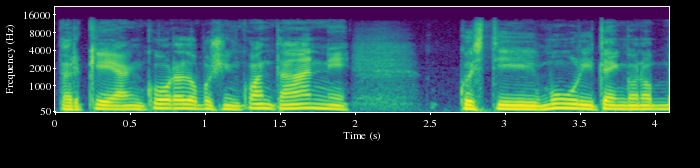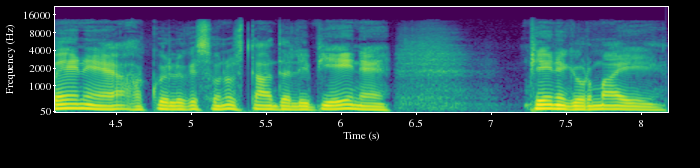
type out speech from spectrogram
perché ancora dopo 50 anni questi muri tengono bene a quello che sono state le piene, piene che ormai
